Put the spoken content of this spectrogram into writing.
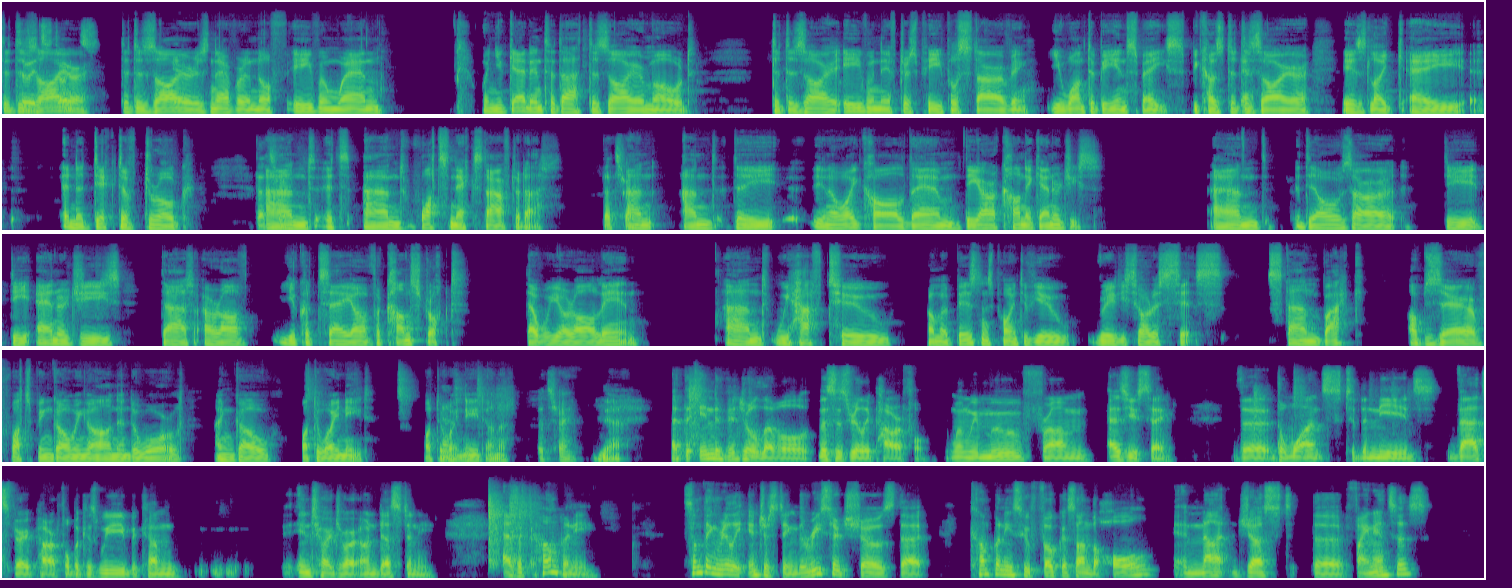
The desire, so the desire yeah. is never enough. Even when, when you get into that desire mode, the desire, even if there's people starving, you want to be in space because the yeah. desire is like a an addictive drug. That's and right. it's and what's next after that? That's right. And and the you know I call them the archonic energies, and those are the the energies that are of you could say of a construct that we are all in and we have to, from a business point of view, really sort of sit, stand back, observe what's been going on in the world and go, what do I need? What do yes. I need on it? That's right. Yeah. At the individual level, this is really powerful. When we move from, as you say, the the wants to the needs, that's very powerful because we become in charge of our own destiny. As a company, something really interesting. The research shows that companies who focus on the whole and not just the finances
